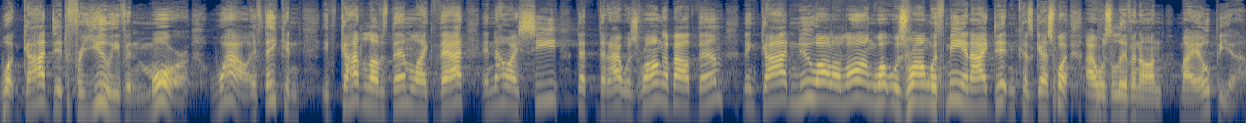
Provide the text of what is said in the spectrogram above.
what God did for you even more. Wow, if they can, if God loves them like that, and now I see that, that I was wrong about them, then God knew all along what was wrong with me and I didn't, because guess what? I was living on myopia.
